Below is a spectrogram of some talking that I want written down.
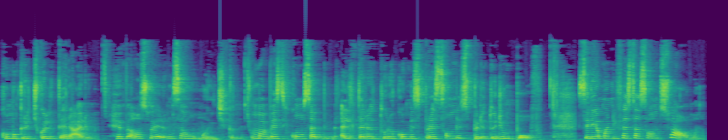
como crítico literário, revela sua herança romântica, uma vez que concebe a literatura como expressão do espírito de um povo. Seria a manifestação de sua alma.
